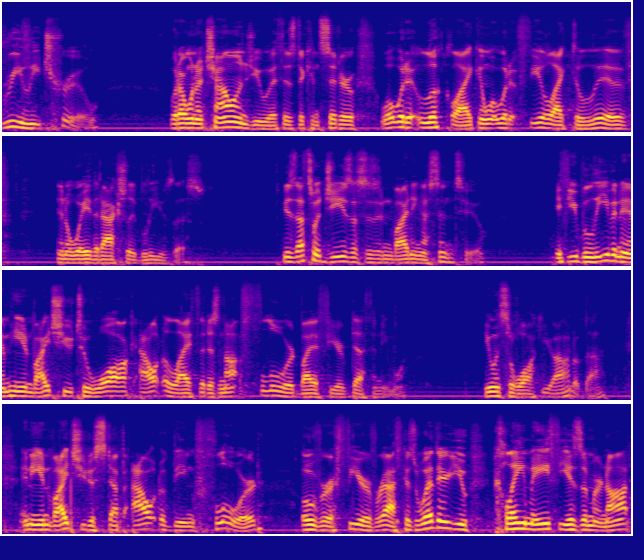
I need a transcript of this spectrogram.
really true. What I want to challenge you with is to consider what would it look like and what would it feel like to live in a way that actually believes this? Because that's what Jesus is inviting us into. If you believe in him, he invites you to walk out a life that is not floored by a fear of death anymore. He wants to walk you out of that. And he invites you to step out of being floored over a fear of wrath. Because whether you claim atheism or not,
